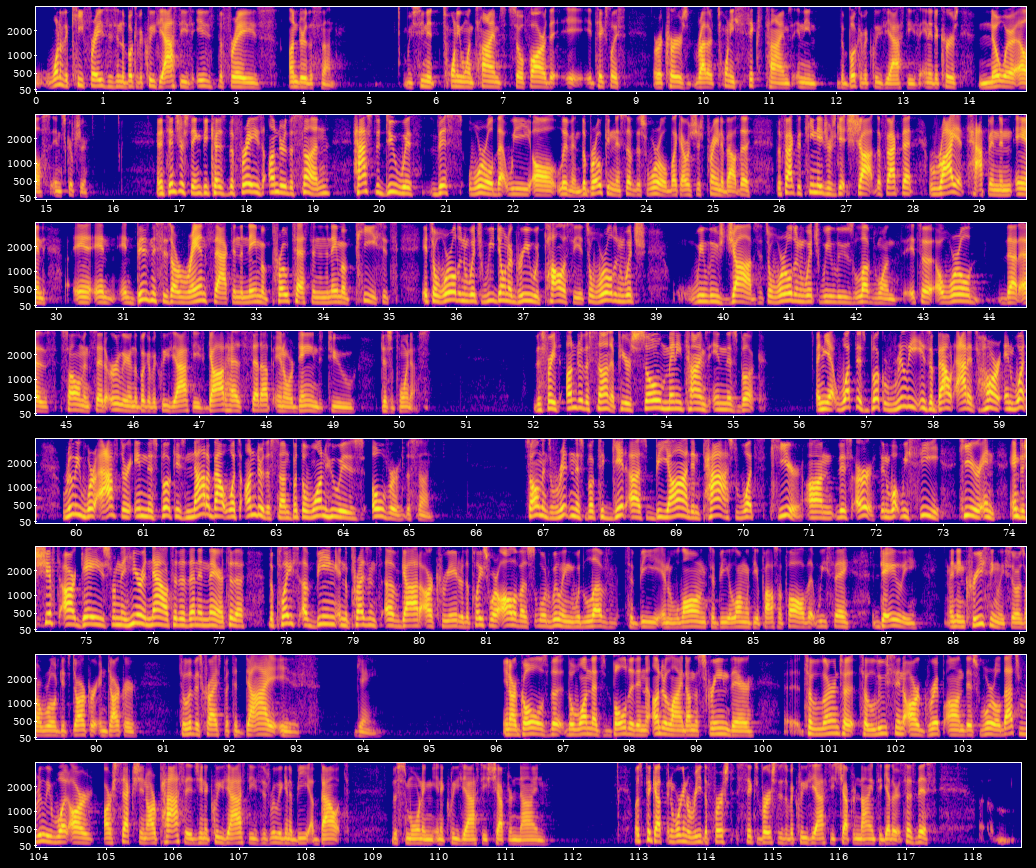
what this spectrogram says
One of the key phrases in the book of Ecclesiastes is the phrase under the sun. We've seen it 21 times so far that it, takes place or occurs rather 26 times in the, the book of Ecclesiastes, and it occurs nowhere else in Scripture. And it's interesting because the phrase under the sun has to do with this world that we all live in, the brokenness of this world, like I was just praying about, the, the fact that teenagers get shot, the fact that riots happen and, and, and, and businesses are ransacked in the name of protest and in the name of peace. It's, it's a world in which we don't agree with policy. It's a world in which we lose jobs. It's a world in which we lose loved ones. It's a, a world that, as Solomon said earlier in the book of Ecclesiastes, God has set up and ordained to disappoint us. This phrase, under the sun, appears so many times in this book. And yet, what this book really is about at its heart, and what really we're after in this book, is not about what's under the sun, but the one who is over the sun. Solomon's written this book to get us beyond and past what's here on this earth and what we see here, and, and to shift our gaze from the here and now to the then and there, to the the place of being in the presence of God, our Creator, the place where all of us, Lord willing, would love to be and long to be, along with the Apostle Paul, that we say daily and increasingly so as our world gets darker and darker to live as Christ, but to die is gain. In our goals, the, the one that's bolded and underlined on the screen there, to learn to, to loosen our grip on this world. That's really what our, our section, our passage in Ecclesiastes is really going to be about this morning in Ecclesiastes chapter 9. Let's pick up and we're going to read the first six verses of Ecclesiastes chapter 9 together. It says this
